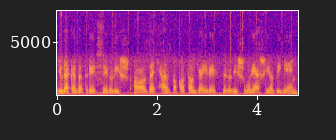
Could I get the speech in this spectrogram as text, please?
gyülekezet részéről is, az egyháznak a tagjai részéről is óriási az igény,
